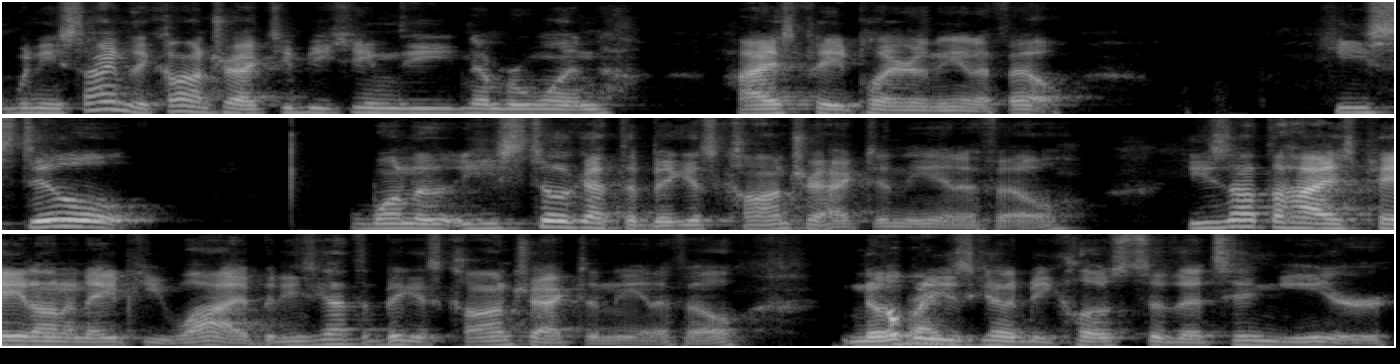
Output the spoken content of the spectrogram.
when he signed the contract, he became the number one highest paid player in the NFL. He's still one of the, he's still got the biggest contract in the NFL. He's not the highest paid on an APY, but he's got the biggest contract in the NFL. Nobody's right. going to be close to the 10 year.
